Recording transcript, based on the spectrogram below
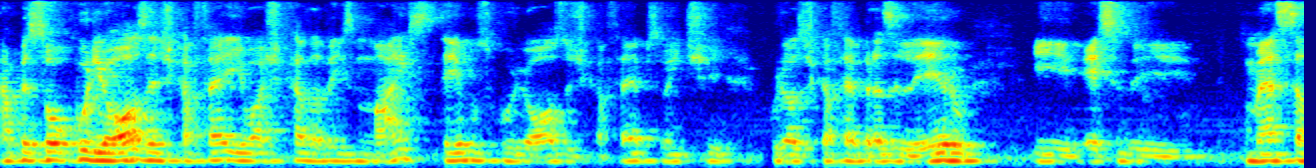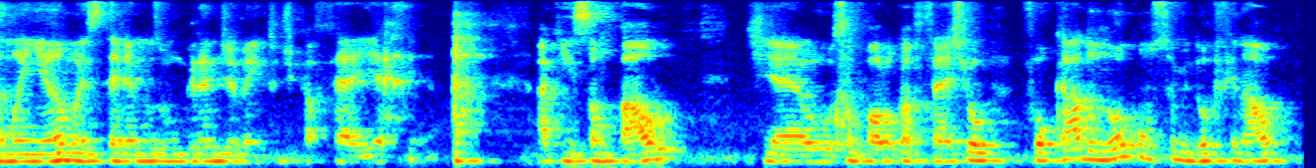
a pessoa curiosa de café, e eu acho que cada vez mais temos curiosos de café, principalmente curiosos de café brasileiro, e esse de, começa amanhã, mas teremos um grande evento de café aqui em São Paulo, que é o São Paulo Café Festival, focado no consumidor final.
